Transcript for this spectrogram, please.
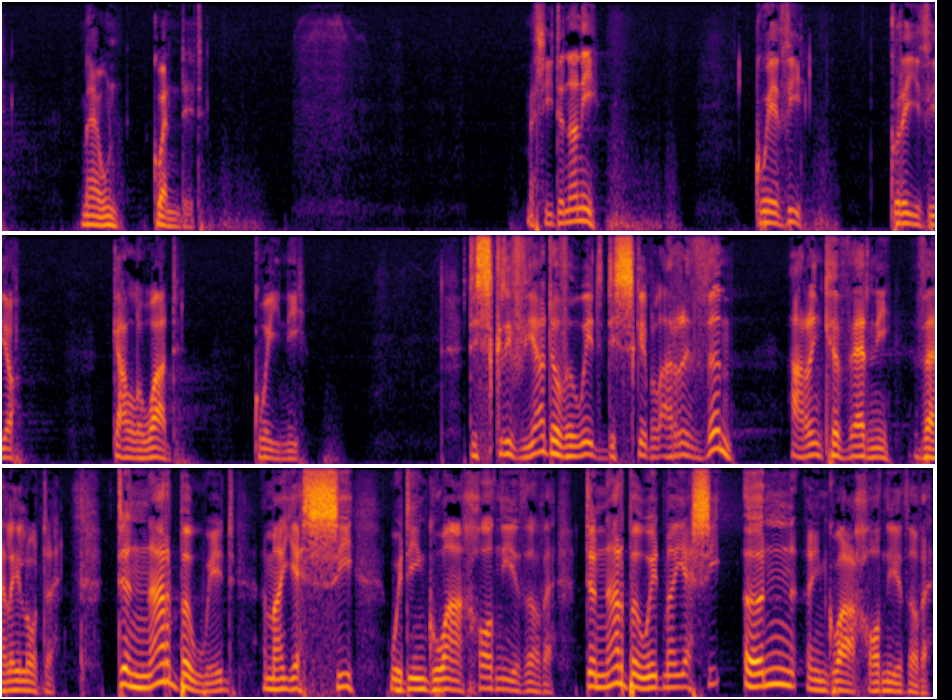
mewn gwendid. Felly dyna ni. Gweddi, gwreiddio, galwad, gweini disgrifiad o fywyd disgybl a rhythm ar ein cyfer ni fel aelodau. Dyna'r bywyd y mae Iesu wedi'n gwachodd ni iddo fe. Dyna'r bywyd mae Iesu yn ein gwachodd ni iddo fe.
